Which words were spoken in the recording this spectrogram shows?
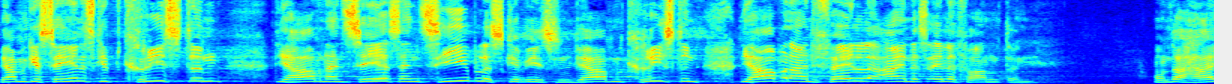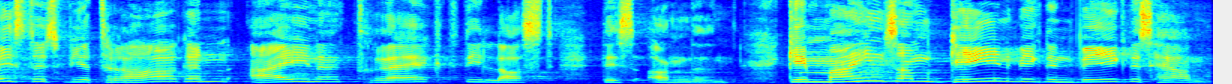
Wir haben gesehen, es gibt Christen, die haben ein sehr sensibles Gewissen. Wir haben Christen, die haben ein Fell eines Elefanten. Und da heißt es, wir tragen, eine trägt die Last des anderen. Gemeinsam gehen wir den Weg des Herrn.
